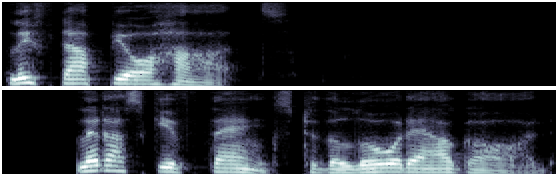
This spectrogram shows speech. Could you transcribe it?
Lift up your hearts. Let us give thanks to the Lord our God.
